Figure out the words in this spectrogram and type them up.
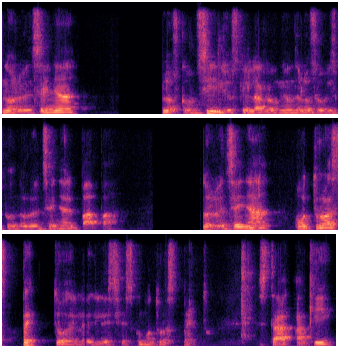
nos lo enseña los concilios, que es la reunión de los obispos, nos lo enseña el Papa, nos lo enseña otro aspecto de la iglesia, es como otro aspecto. Está aquí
